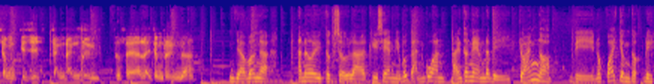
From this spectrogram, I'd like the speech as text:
trong một cái gì chẳng đáng đương tôi phải ở lại trong rừng đó. Dạ vâng ạ. À. Anh ơi, thực sự là khi xem những bức ảnh của anh, bản thân em đã bị choáng ngợp vì nó quá chân thực đi.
